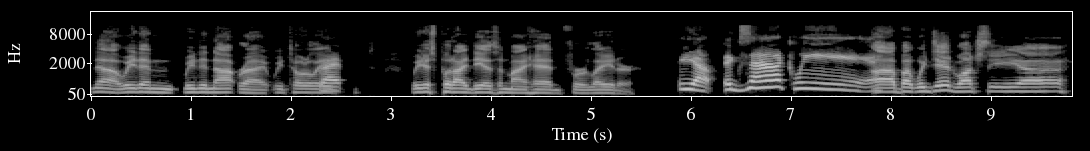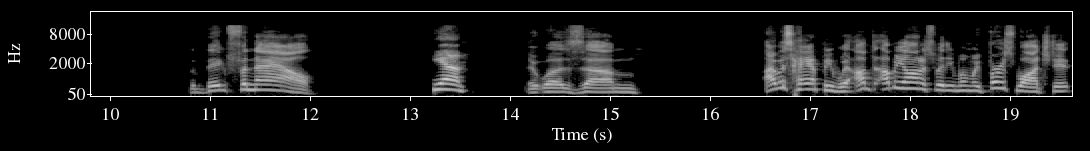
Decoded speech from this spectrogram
No, we didn't. We did not write. We totally. Right. We just put ideas in my head for later. yeah, exactly. Uh, but we did watch the uh the big finale. yeah, It was um I was happy with I'll I'll be honest with you when we first watched it,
